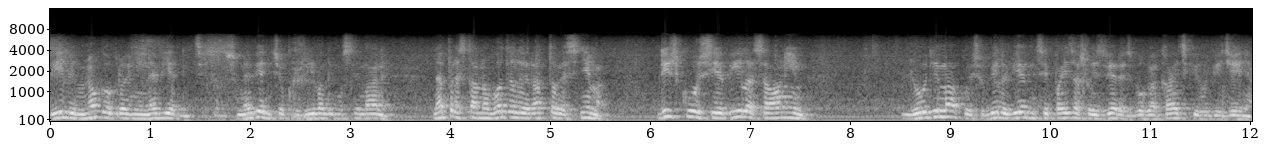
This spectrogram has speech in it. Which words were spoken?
bili mnogobrojni nevjernici, kada su nevjernici okruživali muslimane, neprestano vodili ratove s njima. Diskusije bile sa onim ljudima koji su bili vjernici pa izašli iz vjere zbog akajskih ubjeđenja.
